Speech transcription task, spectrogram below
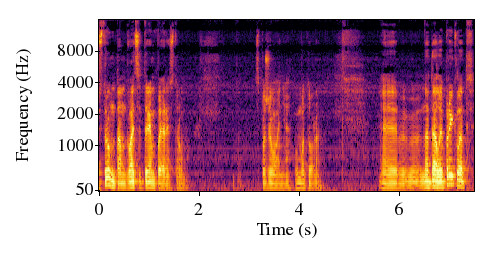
Струм там 23 ампери струм споживання у мотора. Надали приклад,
